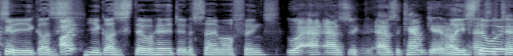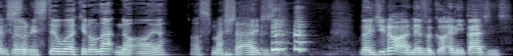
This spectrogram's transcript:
So you guys, I- you guys are still here doing the same old things. well, how- how's the how's the camp getting oh, on? Oh, you How's still the work, tent building? still working on that knot, are you? I smashed that ages ago. No, do you know I never got any badges?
